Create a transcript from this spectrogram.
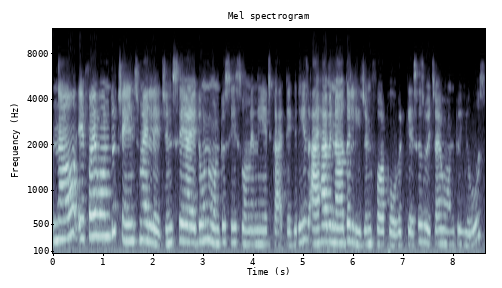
now if i want to change my legend say i don't want to see so many age categories i have another legend for covid cases which i want to use.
